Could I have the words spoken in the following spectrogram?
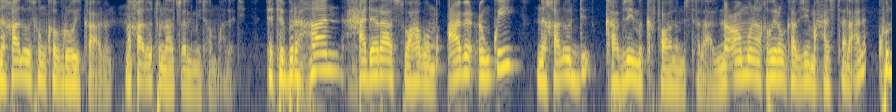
ንኻልኦት እውን ከብርሁ ኣይከኣሉን። ንኻልኦት እውን ኣጸልሚቶም ማለት እዩ። እቲ ብርሃን ሓደራ ዝተዋህቦም ዓቢ ዕንቊ ንኻልኦት ካብ ዘይምክፋሎም ዝተላዕለ ንዖኦም እውን ኣኽቢሮም ካብ ዘይምሓዝ ዝተላዕለ ኩሉ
